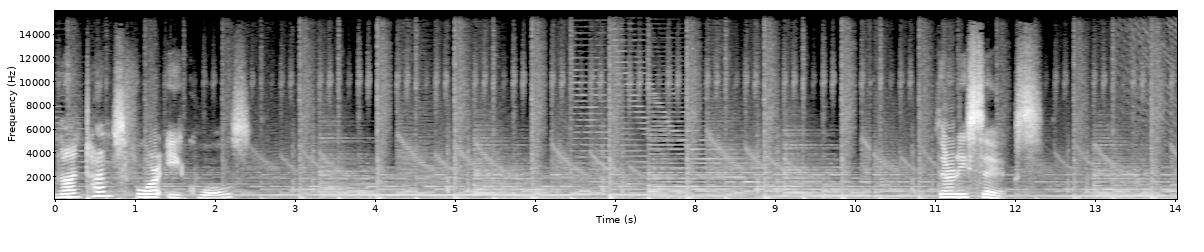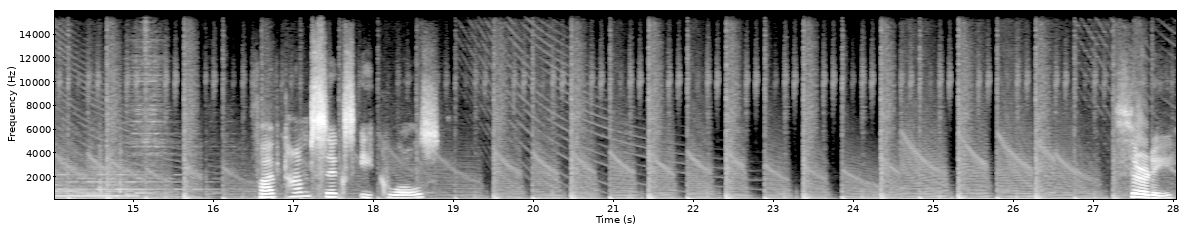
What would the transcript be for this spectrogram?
9 times 4 equals 36. Five times six equals thirty.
